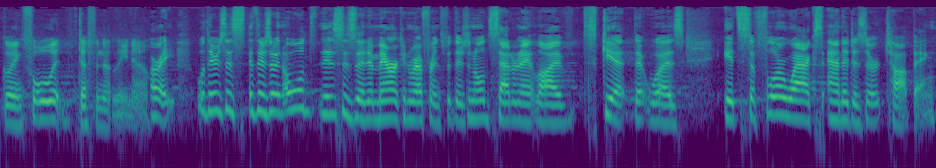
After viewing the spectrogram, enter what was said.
Going forward, definitely no. All right. Well, there's this, there's an old, this is an American reference, but there's an old Saturday Night Live skit that was, it's a floor wax and a dessert topping.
